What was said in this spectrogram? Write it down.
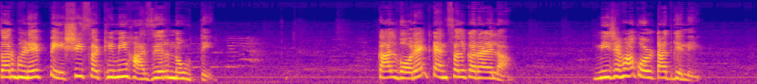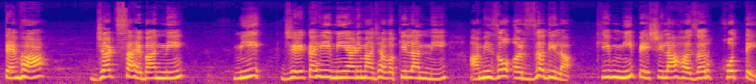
तर म्हणे पेशीसाठी मी हाजीर नव्हते. काल वॉरंट कॅन्सल करायला मी जेव्हा कोर्टात गेले तेव्हा जज साहेबांनी मी जे काही मी आणि माझ्या वकिलांनी आम्ही जो अर्ज दिला की मी पेशीला हजर होते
